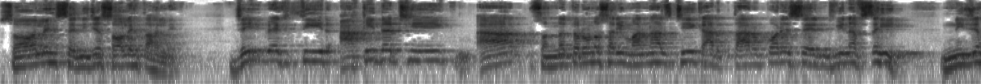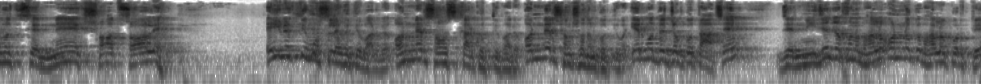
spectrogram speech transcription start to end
সলেহ সে নিজে সলেহ তাহলে। যেই ব্যক্তির আকিদা ঠিক, আর সন্ন্যতর অনুসারী মানহাজ ঠিক, আর তারপরে সে বিনাফসেহি নিজে হচ্ছে নেক, সৎ সলে এই ব্যক্তি মুসলে হইতে পারবে, অন্যের সংস্কার করতে পারবে অন্যের সংশোধন করতে পারবে এর মধ্যে যোগ্যতা আছে যে নিজে যখন ভালো, অন্যকে ভালো করতে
